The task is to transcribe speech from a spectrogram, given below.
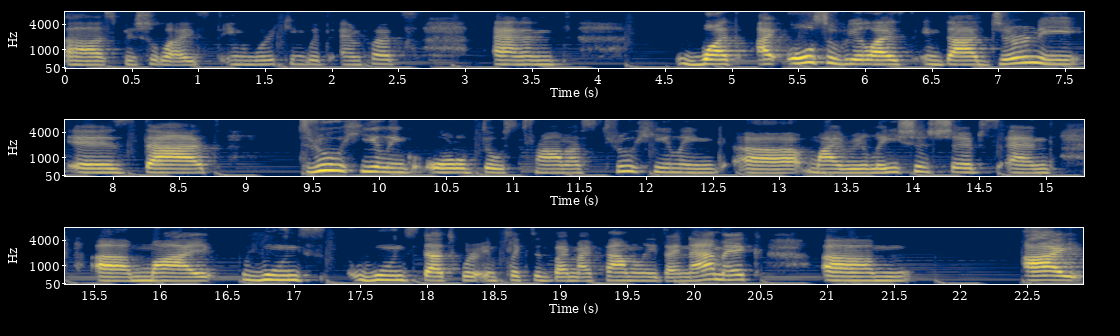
uh, specialized in working with empaths. And what I also realized in that journey is that through healing all of those traumas, through healing uh, my relationships and uh, my wounds, wounds that were inflicted by my family dynamic, um, I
